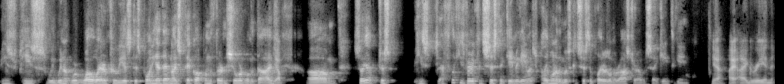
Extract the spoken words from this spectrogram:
he's he's we we know, we're well aware of who he is at this point. He had that nice pickup on the third and short on the dive. Yep. Um, so yeah, just he's I feel like he's very consistent game to game. He's probably one of the most consistent players on the roster. I would say game to game. Yeah, I, I, agree. And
